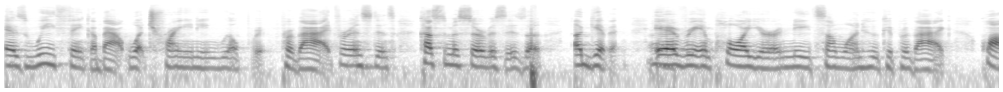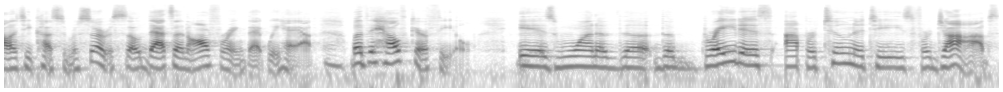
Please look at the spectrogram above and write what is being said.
as we think about what training will pr- provide. For instance, customer service is a, a given. Mm. Every employer needs someone who could provide quality customer service, so that's an offering that we have. But the healthcare field, is one of the, the greatest opportunities for jobs.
